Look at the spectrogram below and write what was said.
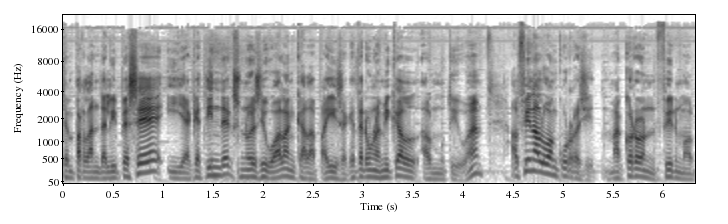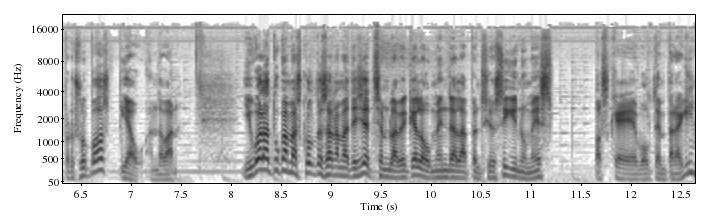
Estem parlant de l'IPC i aquest índex no és igual en cada país. Aquest era una mica el, el motiu. Eh? Al final ho han corregit. Macron firma el pressupost i au, endavant. Igual a tu que m'escoltes ara mateix et sembla bé que l'augment de la pensió sigui només pels que voltem per aquí.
